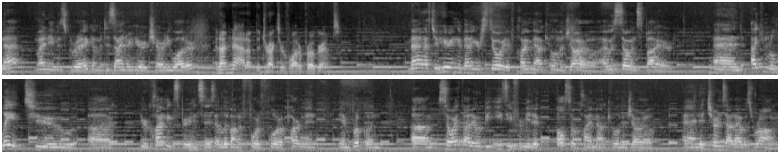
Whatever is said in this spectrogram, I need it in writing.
Matt, my name is Greg. I'm a designer here at Charity Water. And I'm Nat, I'm the Director of Water Programs. Matt, after hearing about your story of climbing Mount Kilimanjaro, I was so inspired. And I can relate to uh, your climbing experiences. I live on a fourth floor apartment in Brooklyn. Um, so I thought it would be easy for me to also climb Mount Kilimanjaro. And it turns out I was wrong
